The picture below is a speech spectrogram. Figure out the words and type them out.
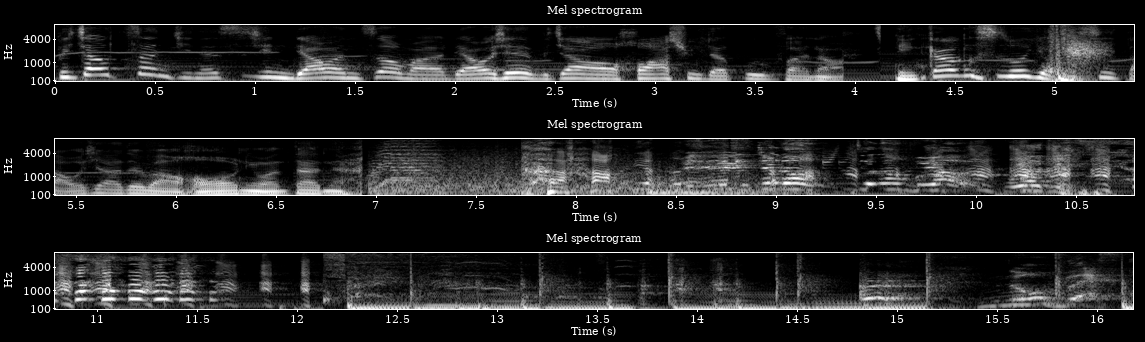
比较正经的事情聊完之后嘛，聊一些比较花絮的部分哦。你刚刚是说勇士倒下对吧？哦，你完蛋了。好，这段这段不要不要紧。No best。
